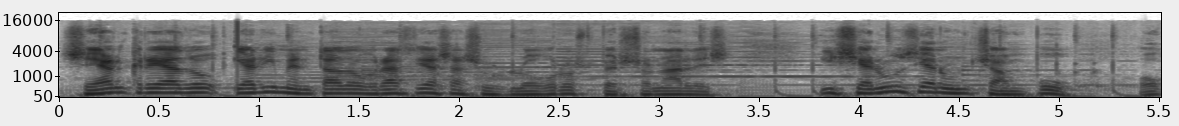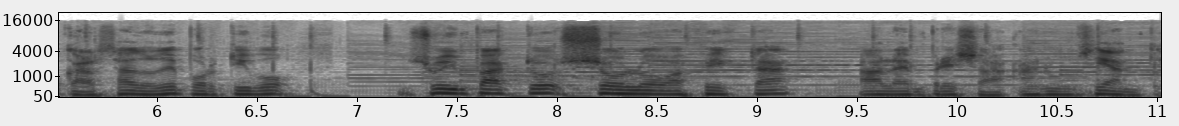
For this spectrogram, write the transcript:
se han creado y alimentado gracias a sus logros personales y si anuncian un champú o calzado deportivo, su impacto solo afecta a la empresa anunciante.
